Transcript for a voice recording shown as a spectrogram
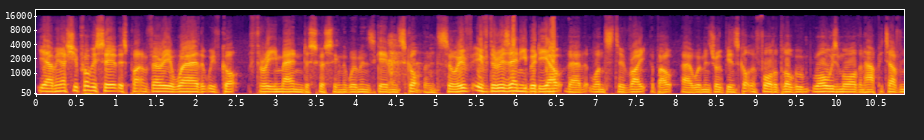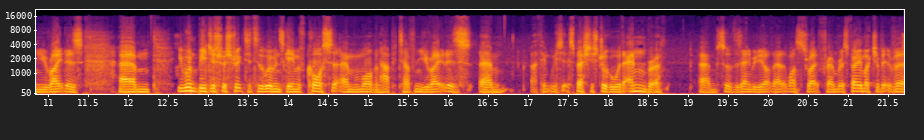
Yeah, I mean, I should probably say at this point, I'm very aware that we've got three men discussing the women's game in Scotland. So if, if there is anybody out there that wants to write about uh, women's rugby in Scotland for the blog, we're always more than happy to have new writers. Um, you wouldn't be just restricted to the women's game, of course. Um, we're more than happy to have new writers. Um, I think we especially struggle with Edinburgh Um, so if there's anybody out there that wants to write for Ember, it's very much a bit of a,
